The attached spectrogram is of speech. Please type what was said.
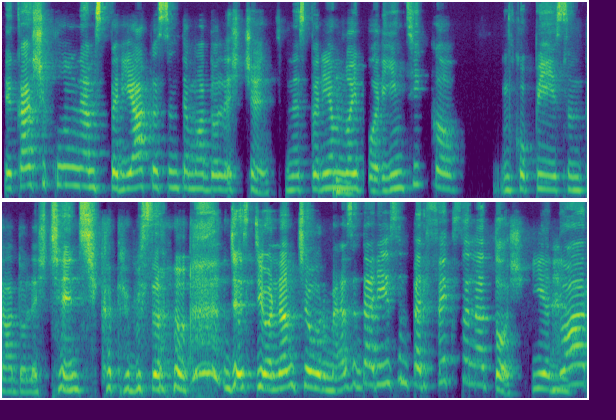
E ca și cum ne-am speriat că suntem adolescenți. Ne speriem uh-huh. noi părinții că copiii sunt adolescenți și că trebuie să gestionăm ce urmează, dar ei sunt perfect sănătoși. E doar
